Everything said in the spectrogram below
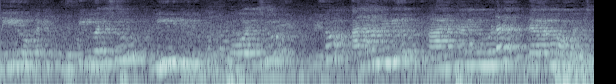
మీరు ఒకటి పుట్టివ్వచ్చు మీరు మీరు సో అలా మీరు ఆటలను కూడా డెవలప్ అవ్వచ్చు.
